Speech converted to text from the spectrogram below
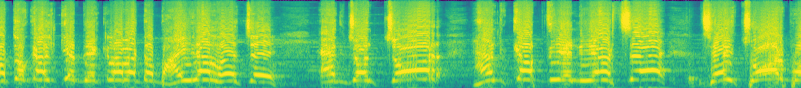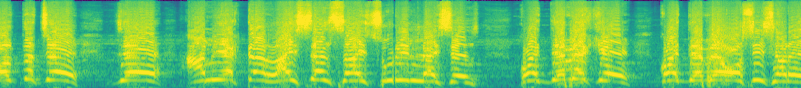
গতকালকে দেখলাম একটা ভাইরাল হয়েছে। একজন চোর হ্যান্ডকাপ দিয়ে নিয়ে আসছে। সেই চোর বলতেছে যে, আমি একটা লাইসেন্স চাই, চুরির লাইসেন্স কয় দেবে কে? কয় দেবে ওসি স্যারে?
